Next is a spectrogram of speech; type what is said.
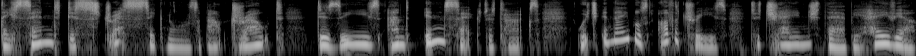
They send distress signals about drought, disease, and insect attacks, which enables other trees to change their behaviour.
